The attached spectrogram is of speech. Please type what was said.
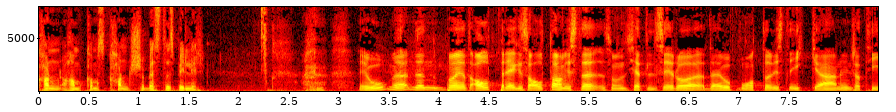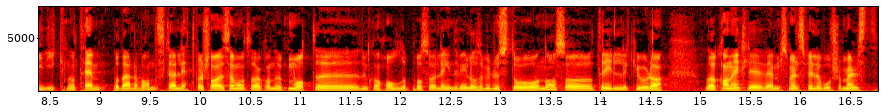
Kan, HamKams kanskje beste spiller? Jo, men alt preges av alt. da, hvis det, som Kjetil sier, og det er jo på en måte, Hvis det ikke er noe initiativ, ikke noe tempo, det er det vanskelig, det er lett å forsvare seg mot. Da kan du på en måte, du kan holde på så lenge du vil, og så blir du stående, og så triller kula. Og Da kan egentlig hvem som helst spille hvor som helst.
